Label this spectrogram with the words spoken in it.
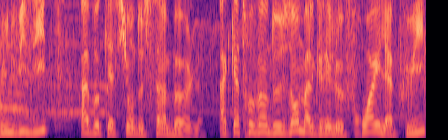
Une visite à vocation de symbole. À 82 ans, malgré le froid et la pluie,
